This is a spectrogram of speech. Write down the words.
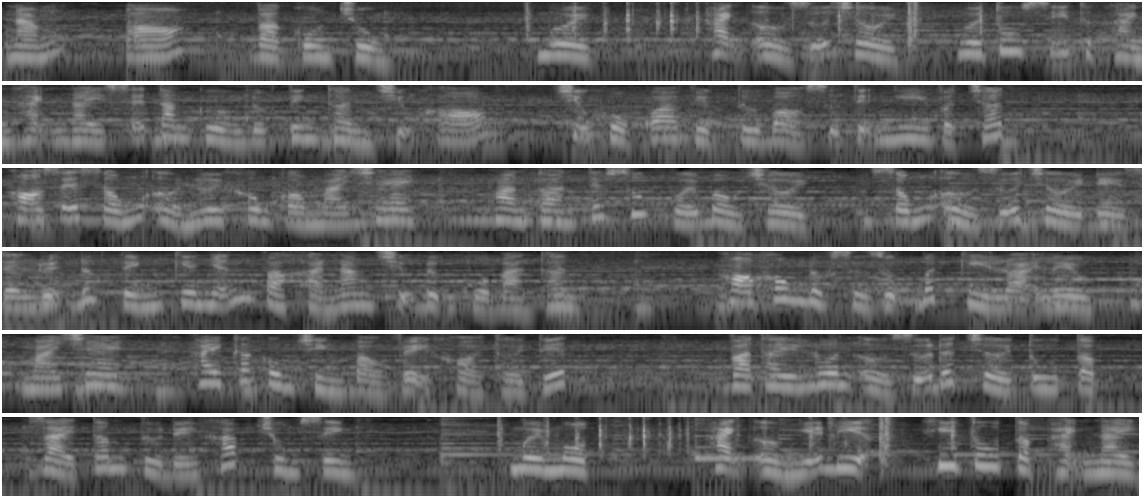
nắng, gió và côn trùng. 10. Hạnh ở giữa trời, người tu sĩ thực hành hạnh này sẽ tăng cường được tinh thần chịu khó, chịu khổ qua việc từ bỏ sự tiện nghi vật chất. Họ sẽ sống ở nơi không có mái che, hoàn toàn tiếp xúc với bầu trời, sống ở giữa trời để rèn luyện đức tính kiên nhẫn và khả năng chịu đựng của bản thân. Họ không được sử dụng bất kỳ loại lều, mái che hay các công trình bảo vệ khỏi thời tiết. Và thầy luôn ở giữa đất trời tu tập, giải tâm từ đến khắp trung sinh. 11. Hạnh ở nghĩa địa, khi tu tập hạnh này,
